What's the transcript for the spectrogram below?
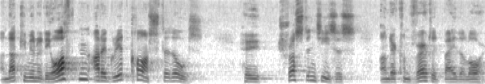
and that community, often at a great cost to those who trust in Jesus and are converted by the Lord.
